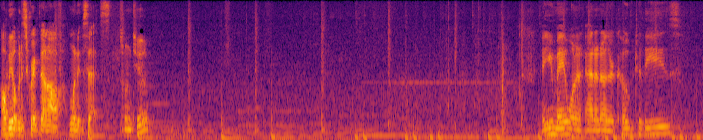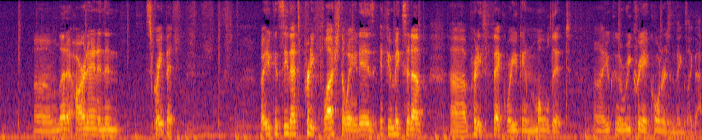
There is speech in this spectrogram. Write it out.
I'll be able to scrape that off when it sets. This one too. Now you may want to add another coat to these. Um, let it harden and then scrape it. But you can see that's pretty flush the way it is. If you mix it up uh, pretty thick where you can mold it. Uh, you can recreate corners and things like that.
